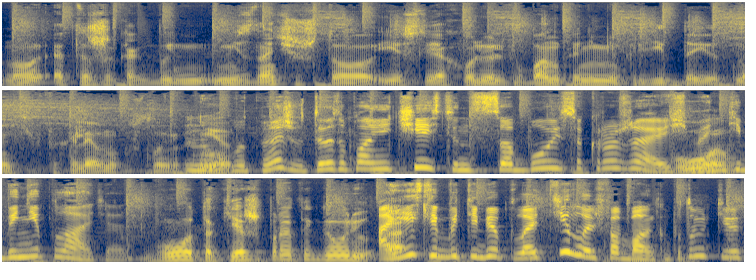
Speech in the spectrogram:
Но это же как бы не значит, что если я хвалю Альфа-банк, они мне кредит дают на каких-то халявных условиях. Ну, Нет. вот понимаешь, ты в этом плане честен с собой и с окружающими, вот. они тебе не платят. Вот, так я же про это говорю. А, а... если бы тебе платил Альфа-банк, а потом тебе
